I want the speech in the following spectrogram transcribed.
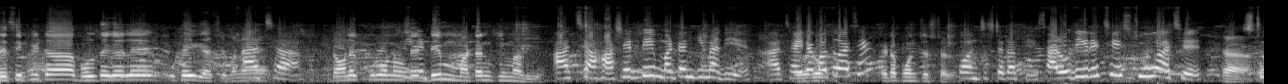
রেসিপিটা বলতে গেলে উঠেই গেছে মানে আচ্ছা। এটা অনেক পুরনো ডিম মাটন কিমা দিয়ে। আচ্ছা হাঁসের ডিম মাটন কিমা দিয়ে। আচ্ছা এটা কত আছে? এটা পঞ্চাশ টাকা। পঞ্চাশ টাকা পিস আর ওদিকে দেখছি স্টু আছে। হ্যাঁ স্টু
